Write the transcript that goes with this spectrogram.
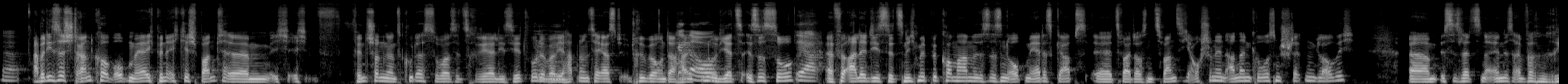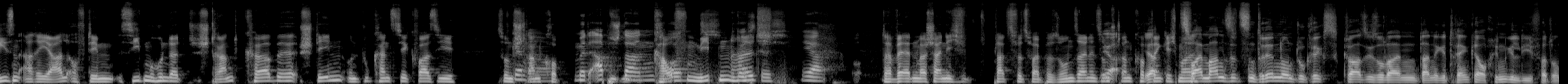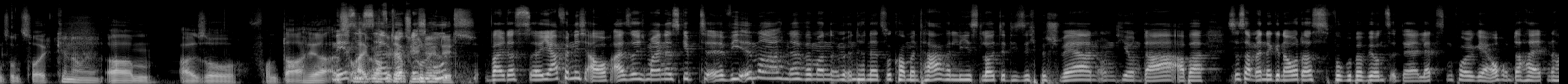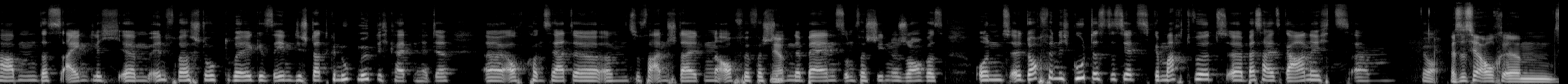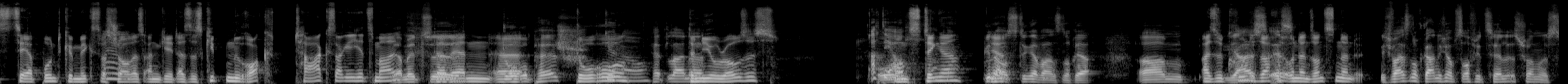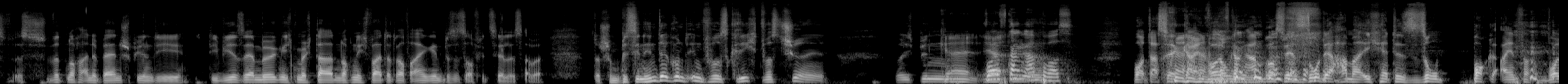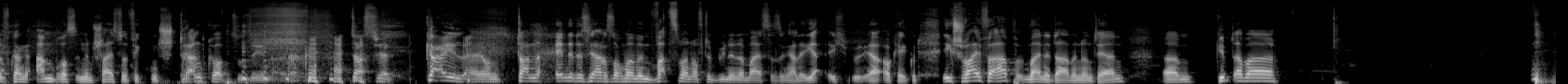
Ja. Aber dieses Strandkorb Open Air, ich bin echt gespannt. Ähm, ich ich finde es schon ganz cool, dass sowas jetzt realisiert wurde, weil wir hatten uns ja erst drüber unterhalten Mhm. Genau. und jetzt ist es so. Ja. Äh, für alle, die es jetzt nicht mitbekommen haben, es ist ein Open Air, das gab es äh, 2020 auch schon in anderen großen Städten, glaube ich. Ähm, ist es letzten Endes einfach ein Riesenareal, auf dem 700 Strandkörbe stehen und du kannst dir quasi so einen Genau. Strandkorb Mit Abstand. kaufen, mieten halt. Richtig. Ja. Da werden wahrscheinlich Platz für zwei Personen sein in so einem Ja. Strandkorb, Ja, denke ich mal. Zwei Mann sitzen drin und du kriegst quasi so dein, deine Getränke auch hingeliefert und so ein Zeug. Genau, ja. Ähm, also von daher Nee, ist es ist eigentlich äh, ganz wirklich gute Idee. gut, weil das, äh, ja, finde ich auch. Also ich meine, es gibt äh, wie immer, ne, wenn man im Internet so Kommentare liest, Leute, die sich beschweren und hier und da, aber es ist am Ende genau das, worüber wir uns in der letzten Folge ja auch unterhalten haben, dass eigentlich ähm, infrastrukturell gesehen die Stadt genug Möglichkeiten hätte, äh, auch Konzerte ähm, zu veranstalten, auch für verschiedene Bands und verschiedene Genres. Und äh, doch finde ich gut, dass das jetzt gemacht wird, äh, besser als gar nichts. Ähm, ja. Es ist ja auch ähm, sehr bunt gemixt, was Mhm. Genres angeht. Also es gibt einen Rocktag, sage ich jetzt mal. Ja, mit da äh, werden äh, Doro Pesch, Doro, Genau. Headliner. The New Roses Ach, die Und auch. und Stinger. Genau, Ja. Stinger waren es noch, ja. Ähm, Also coole ja, es- Sache. es- und ansonsten dann Ich weiß noch gar nicht, ob es offiziell ist schon. Es, es wird noch eine Band spielen, die, die wir sehr mögen. Ich möchte da noch nicht weiter drauf eingehen, bis es offiziell ist, aber da schon ein bisschen Hintergrundinfos kriegt, was schön. Weil ich bin. geil. Wolfgang Ja. Ambros. Boah, das wäre geil. Wolfgang Ambros wäre so der Hammer. Ich hätte so Bock, einfach Wolfgang Ambros in einem scheiß verfickten Strandkorb zu sehen. Alter. Das wäre geil, ey. Und dann Ende des Jahres nochmal mit dem Watzmann auf der Bühne in der Meistersinghalle. Ja, ich, ja, okay, gut. Ich schweife ab, meine Damen und Herren. Ähm, gibt aber.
